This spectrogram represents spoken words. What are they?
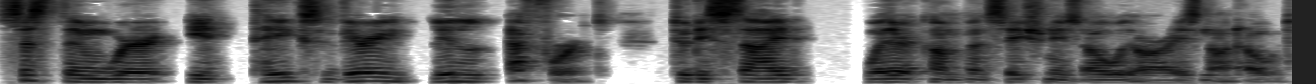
system where it takes very little effort to decide whether compensation is owed or is not owed.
